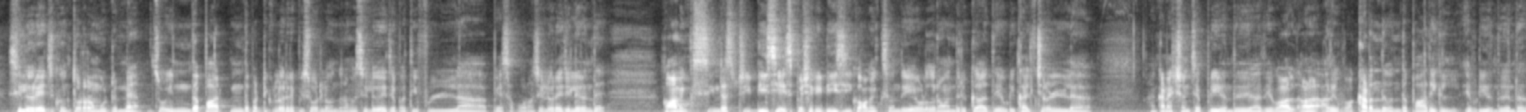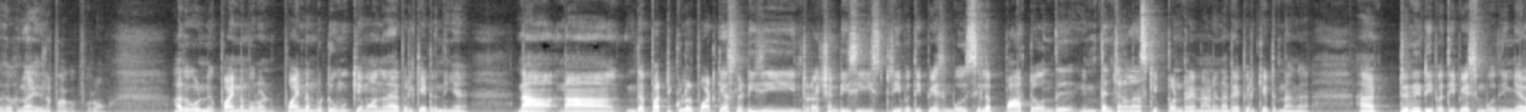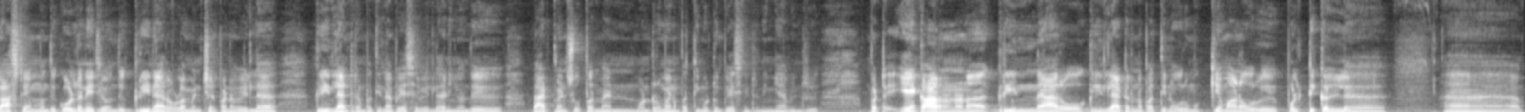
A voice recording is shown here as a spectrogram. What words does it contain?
சில்வர் ஏஜுக்கு வந்து தொடர விட்டுருந்தேன் ஸோ இந்த பார்ட் இந்த பர்டிகுலர் எபிசோடில் வந்து நம்ம சில்வர் ஏஜை பற்றி ஃபுல்லாக பேச போகிறோம் silver ஏஜிலேருந்து comics industry DC especially DC comics வந்து எவ்வளோ தூரம் வந்திருக்கு அது எப்படி கல்ச்சுரல் கனெக்ஷன்ஸ் எப்படி இருந்தது அது வாழ் அது கடந்து வந்த பாதைகள் எப்படி இருந்ததுன்றதை தான் இதில் பார்க்க போகிறோம் அது ஒன்று point number one point number two முக்கியமாக வந்து நிறைய பேர் கேட்டிருந்தீங்க. நான் நான் இந்த பர்டிகுலர் பாட்காஸ்ட்டில் டிசி இன்ட்ரடக்ஷன் டிசி ஹிஸ்ட்ரி பற்றி பேசும்போது சில பார்ட்டை வந்து இன்டென்ஷனலாக ஸ்கிப் பண்ணுறேன் நான். நிறைய பேர் கேட்டிருந்தாங்க. ட்ரினிட்டி பற்றி பேசும்போது நீங்கள் லாஸ்ட் டைம் வந்து கோல்டன் ஏஜில் வந்து க்ரீன் ஆரோவெலாம் மென்ஷன் பண்ணவே இல்லை. க்ரீன் லேண்டரை பற்றிலாம் பேசவே இல்லை. நீங்கள் வந்து பேட்மேன் சூப்பர்மேன் ஒண்டர்மேனை பற்றி மட்டும் பேசிகிட்டு இருந்தீங்க அப்படின்ட்டு. பட் ஏன் காரணம் என்னென்னா க்ரீன் ஆரோ க்ரீன் லேட்டர்னை பற்றின ஒரு முக்கியமான ஒரு பொலிட்டிக்கல்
